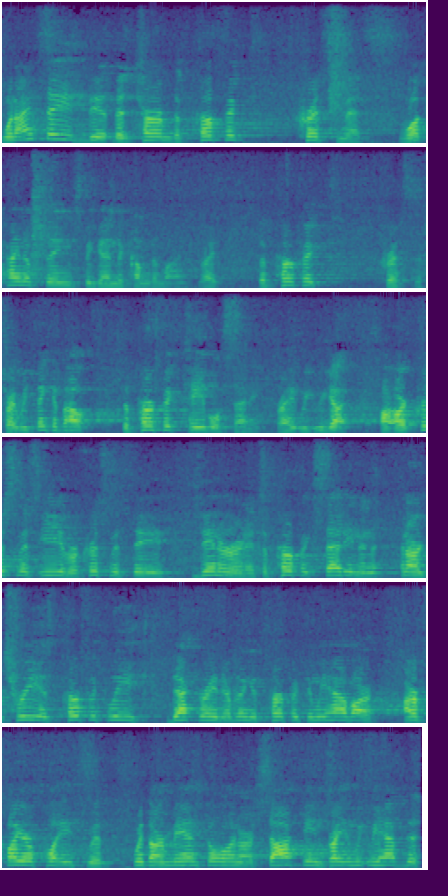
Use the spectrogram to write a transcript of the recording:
when I say the, the term the perfect Christmas, what kind of things begin to come to mind, right? The perfect Christmas, right? We think about the perfect table setting, right? We, we got our, Christmas Eve or Christmas Day dinner, and it's a perfect setting, and, and our tree is perfectly decorated, everything is perfect, and we have our, our fireplace with, with our mantle and our stockings, right? And we, we have this,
